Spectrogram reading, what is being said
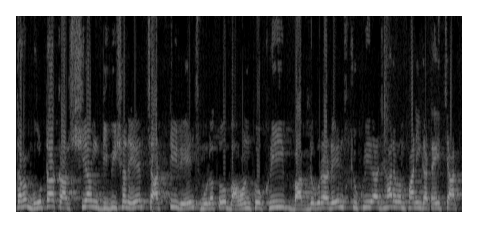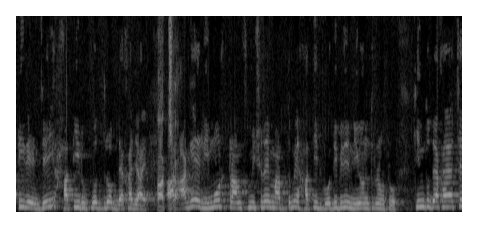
দেখো গোটা কার্শিয়াং ডিভিশনের চারটি রেঞ্জ মূলত বামনপোখরি বাগডোগরা রেঞ্জ টুকরি আজহার এবং পানিঘাটা এই চারটি রেঞ্জেই হাতির উপদ্রব দেখা যায়। আচ্ছা। আর আগে রিমোট ট্রান্সমিশনের মাধ্যমে হাতির গতিবিধি নিয়ন্ত্রণ হতো। কিন্তু দেখা যাচ্ছে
